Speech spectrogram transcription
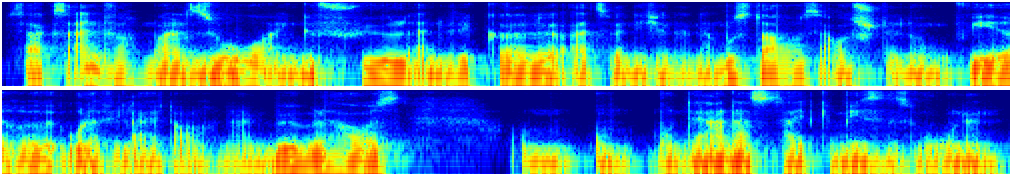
ich sag's einfach mal so, ein Gefühl entwickle, als wenn ich in einer Musterhausausstellung wäre oder vielleicht auch in einem Möbelhaus um, um modernes, zeitgemäßes Wohnen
